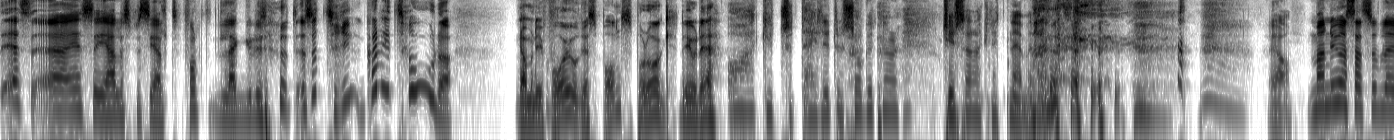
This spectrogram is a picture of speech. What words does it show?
Det er så, er så jævlig spesielt. Folk legger det ut. Og så tro, Hva de tror da? Ja, men de får jo respons på det òg. Det er jo det. Å, gud, så deilig du så ut når du kyssa den knyttneven din. ja. Men uansett så ble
